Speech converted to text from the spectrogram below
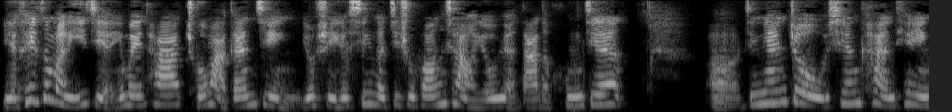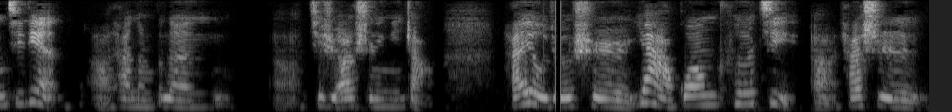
也可以这么理解，因为它筹码干净，又是一个新的技术方向，有远大的空间，啊，今天就先看天银机电啊，它能不能啊继续二十厘米涨。还有就是亚光科技啊，它是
